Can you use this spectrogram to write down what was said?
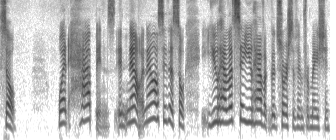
So what happens and now now i'll say this so you have let's say you have a good source of information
